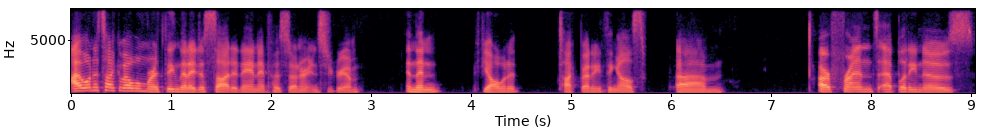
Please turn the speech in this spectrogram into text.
I want to talk about one more thing that I just saw today and I posted on our Instagram. And then if y'all want to talk about anything else, um, our friends at Bloody Nose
